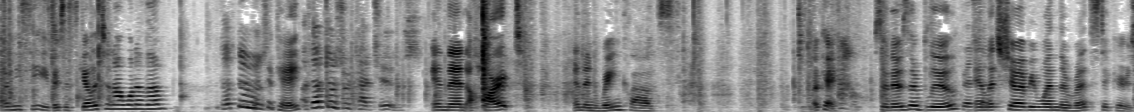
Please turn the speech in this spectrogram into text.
Let me see. There's a skeleton on one of them. I thought there was. That's okay. I thought those were tattoos. And then a heart. And then rain clouds. Okay. So those are blue. And let's show everyone the red stickers.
